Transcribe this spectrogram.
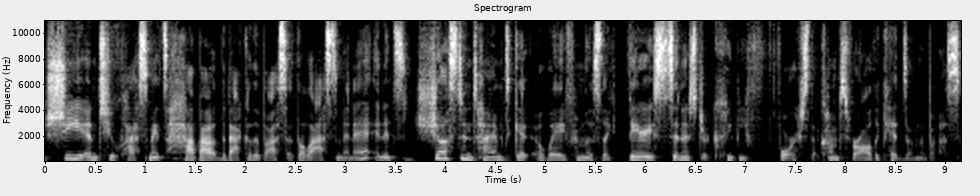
she and two classmates hop out the back of the bus at the last minute and it's just in time to get away from this like very sinister creepy force that comes for all the kids on the bus.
